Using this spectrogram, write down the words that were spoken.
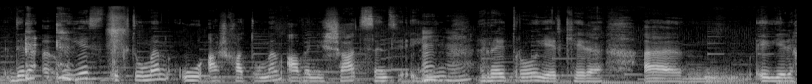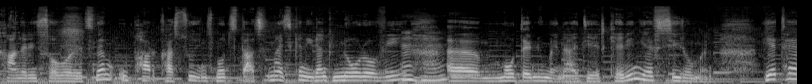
դրա ես դիկտում եմ ու աշխատում եմ ավելի շատ սենց հին ռետրո երգերը երեխաներին սովորեցնեմ ու փարքասու ինձ մոտ ստացվում է, այսինքն իրանք նորովի մոտենում են այդ երգերին եւ սիրում են եթե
